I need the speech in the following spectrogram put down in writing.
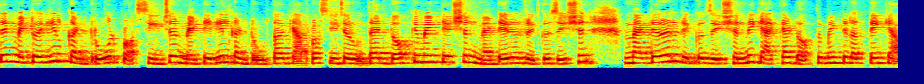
Then material control procedure material control का क्या प्रोसीजर होता है? Documentation material requisition material requisition में क्या क्या डॉक्यूमेंट लगते हैं क्या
